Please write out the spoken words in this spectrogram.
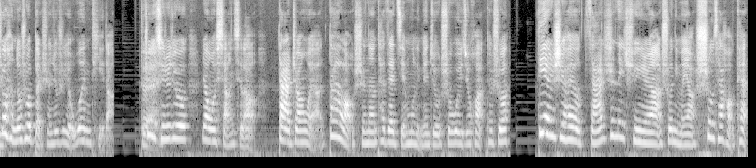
就很多时候本身就是有问题的。这个其实就让我想起了大张伟啊，大老师呢，他在节目里面就说过一句话，他说电视还有杂志那群人啊，说你们要瘦才好看。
